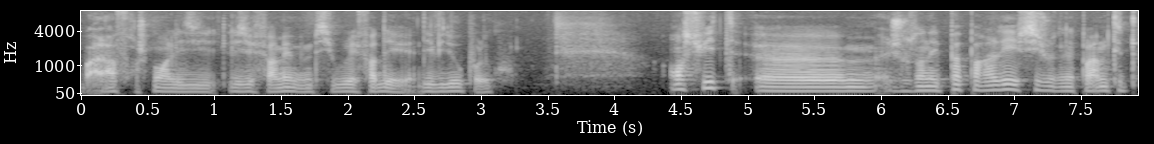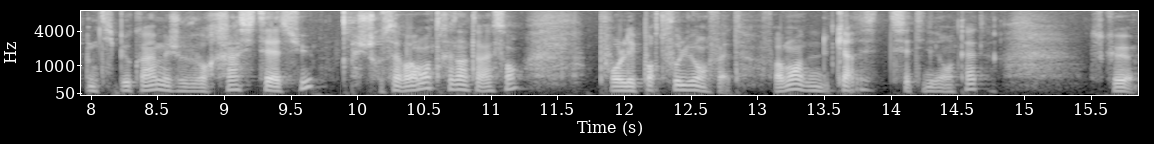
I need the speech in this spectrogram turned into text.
voilà, franchement, allez-y les yeux fermés, même si vous voulez faire des vidéos pour le coup. Ensuite, euh, je vous en ai pas parlé, si je vous en ai parlé un petit, peu quand même, mais je veux réinsister là-dessus. Je trouve ça vraiment très intéressant pour les portfolios en fait. Vraiment de garder cette idée en tête. Parce que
